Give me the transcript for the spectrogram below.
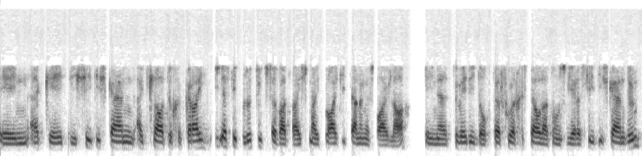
En ek het die CT scan uitslae toe gekry. Die bloedtoetse wat wys my plaatjie telling is baie laag en uh, toe het die dokter voorgestel dat ons weer 'n CT scan doen.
